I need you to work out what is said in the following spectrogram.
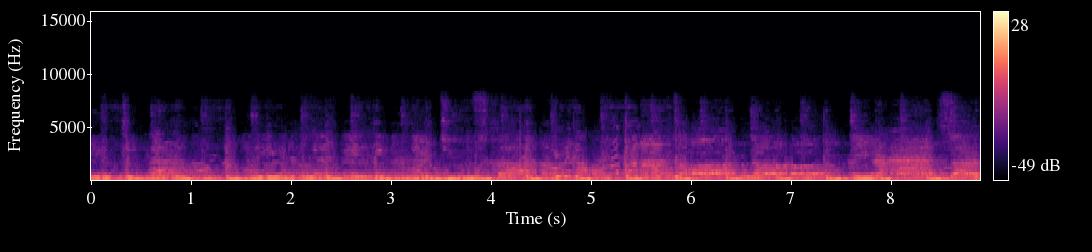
Here we go. I don't know the answer.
